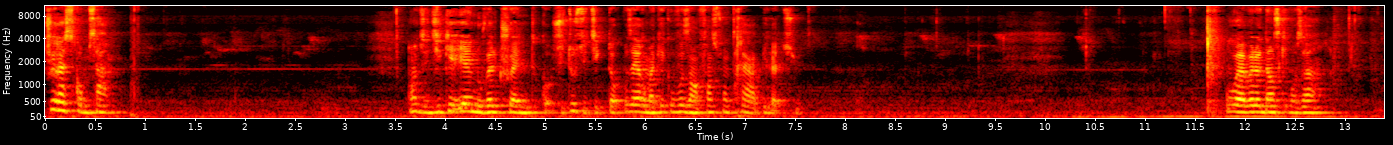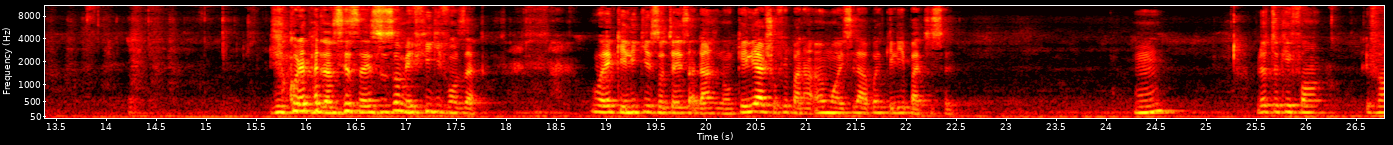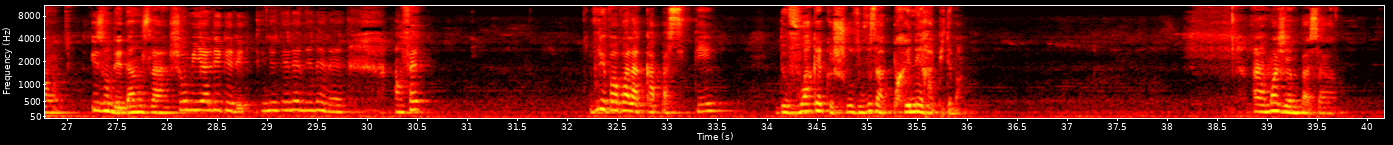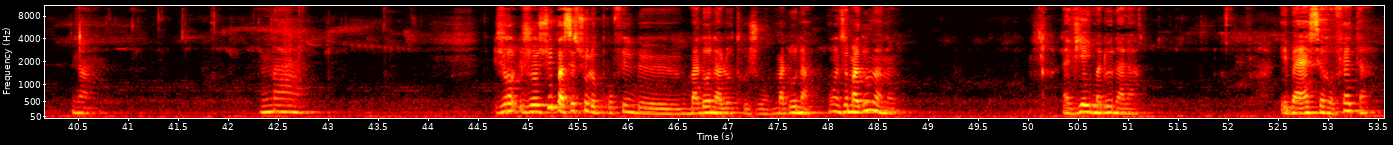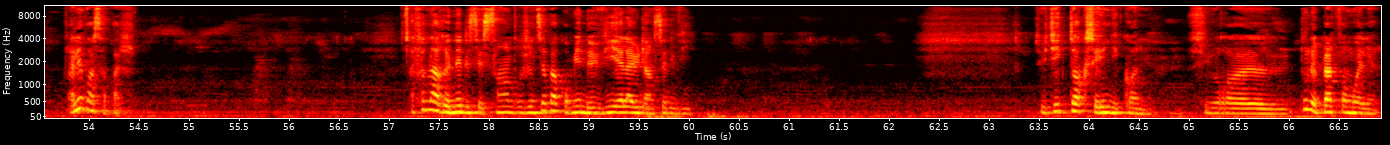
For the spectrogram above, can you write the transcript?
Tu restes comme ça. On te dit qu'il y a une nouvelle trend, surtout sur TikTok. Vous avez remarqué que vos enfants sont très rapides là-dessus. Vous avez le danse qui font ça. Je ne connais pas danser ça. Ce sont mes filles qui font ça. Vous voyez Kelly qui est sorti sa danse, non. Kelly a chauffé pendant un mois ici, là, après Kelly est parti seul. Hmm? L'autre qui font, ils font, ils ont des danses là. Show me En fait, vous devez avoir la capacité de voir quelque chose, vous apprenez rapidement. Alors moi, j'aime pas ça. Non. Non. Je, suis passé sur le profil de Madonna l'autre jour. Madonna. C'est Madonna, non? La vieille Madonna, là. Eh bien, elle s'est refaite. Hein. Allez voir sa page. La femme a renaît de ses cendres. Je ne sais pas combien de vies elle a eu dans cette vie. Sur TikTok, c'est une icône. Sur euh, toutes les plateformes où elle est.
